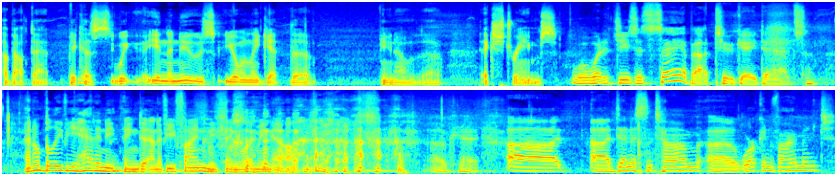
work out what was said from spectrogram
about that because we, in the news you only get the, you know, the extremes. Well, what did Jesus say about two gay dads? I don't believe he had anything done. If you find anything, let me know. Okay. Uh, uh, Dennis and Tom, uh, work environment.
